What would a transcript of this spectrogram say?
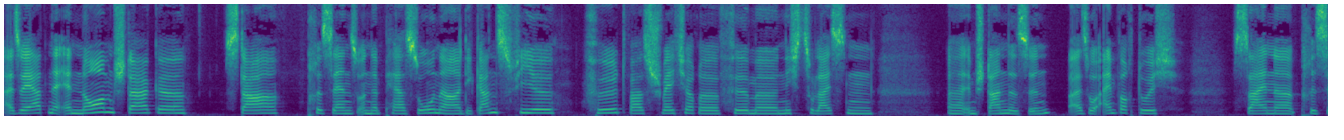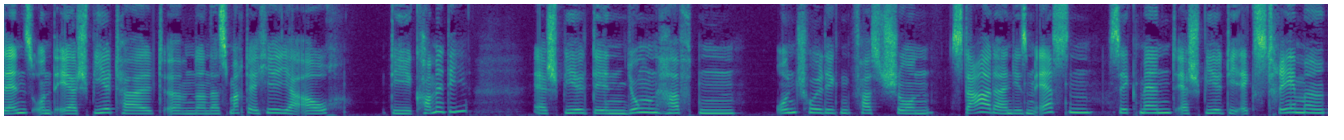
Also er hat eine enorm starke Star-Präsenz und eine Persona, die ganz viel füllt, was schwächere Filme nicht zu leisten äh, imstande sind. Also einfach durch seine Präsenz und er spielt halt, ähm, das macht er hier ja auch, die Comedy. Er spielt den jungenhaften, unschuldigen fast schon Star da in diesem ersten Segment. Er spielt die extreme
